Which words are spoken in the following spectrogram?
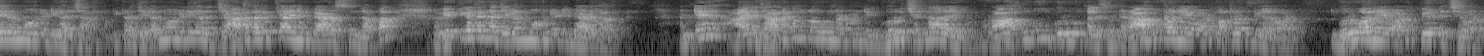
జగన్మోహన్ రెడ్డి గారి జాతకం. ఇక్కడ జగన్మోహన్ రెడ్డి గారి జాతక రీత్యా ఆయనకు బ్యాడ్ వస్తుంది తప్ప వ్యక్తిగతంగా జగన్మోహన్ రెడ్డి బ్యాడ్ కాదు. అంటే ఆయన జాతకంలో ఉన్నటువంటి గురు చండాల యుగం రాహువు గురువు కలిసి ఉంటాయి రాహువు అనేవాడు వక్రబుద్ధి గలవాడు గురువు అనేవాడు పేరు తెచ్చేవాడు.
